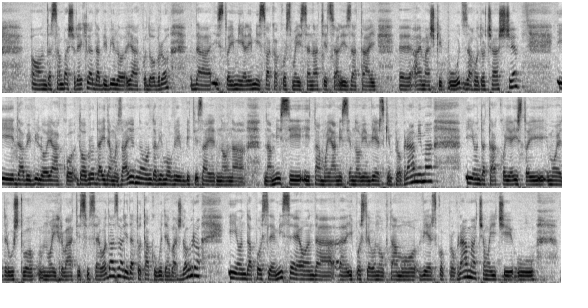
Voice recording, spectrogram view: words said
onda sam baš rekla da bi bilo jako dobro da isto i mi, ali mi svakako smo i se natjecali za taj e, ajmaški put, za hodočašće i da bi bilo jako dobro da idemo zajedno, onda bi mogli biti zajedno na, na misiji i tamo ja mislim novim vjerskim programima. I onda tako je isto i moje društvo, moji Hrvati su se odazvali da to tako bude baš dobro. I onda poslije mise, onda e, i poslije onog tamo vjerskog programa ćemo ići u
